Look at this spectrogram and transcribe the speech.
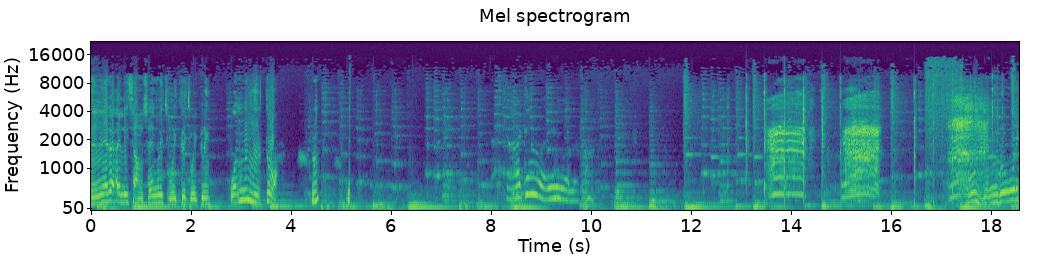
നേരമായാലും ഈ സംശയങ്ങൾ ചോദിക്കൽ ചോദിക്കണ്. ഒന്ന് നിർത്തുവോ ഉം? എന്തോ ഒരു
